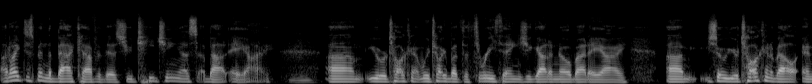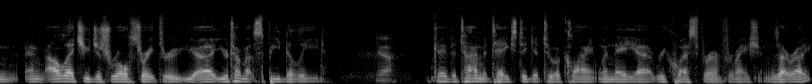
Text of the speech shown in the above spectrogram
I'd like to spend the back half of this you teaching us about AI. Um, you were talking. We talked about the three things you got to know about AI. Um, so you're talking about, and and I'll let you just roll straight through. You- Uh, you're talking about speed to lead. Yeah. Okay, the time it takes to get to a client when they uh, request for information. Is that right?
